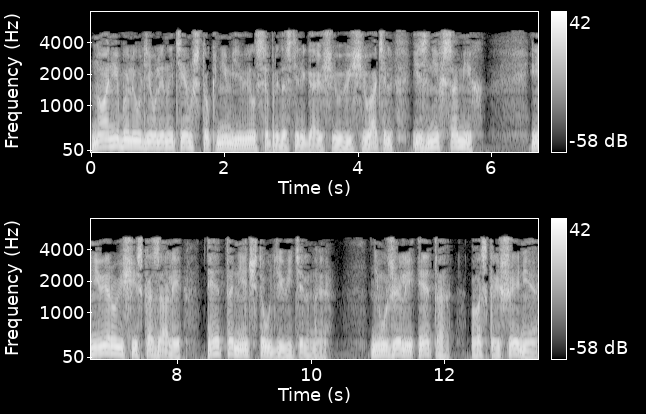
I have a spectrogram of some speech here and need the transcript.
Но они были удивлены тем, что к ним явился предостерегающий увещеватель из них самих. И неверующие сказали, это нечто удивительное. Неужели это, воскрешение,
